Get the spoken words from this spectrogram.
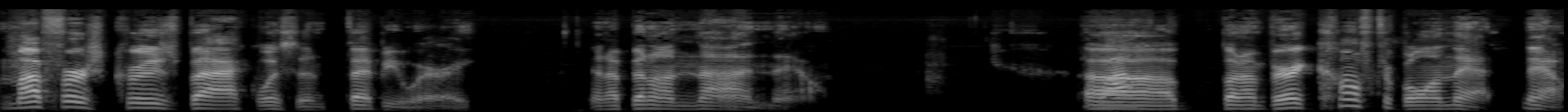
my first cruise back was in February, and I've been on nine now. Wow. Uh, but I'm very comfortable on that. Now,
